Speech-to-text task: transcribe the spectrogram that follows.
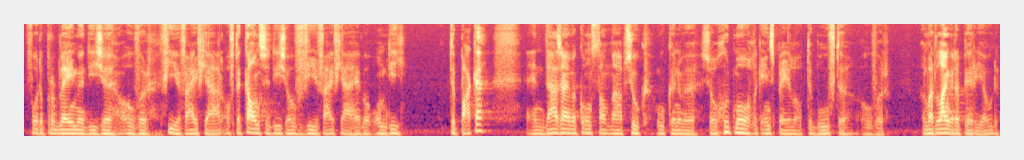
voor de problemen die ze over vier, vijf jaar, of de kansen die ze over vier, vijf jaar hebben om die te pakken. En daar zijn we constant naar op zoek. Hoe kunnen we zo goed mogelijk inspelen op de behoeften over een wat langere periode.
